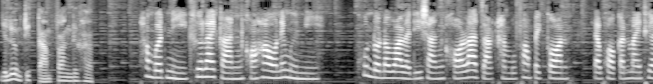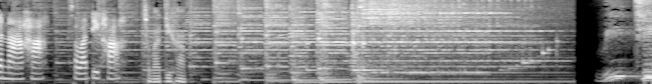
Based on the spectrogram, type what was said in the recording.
อย่าลืมติดตามฟังด้วยครับทั้งเบิดนี้คือรายการขอเฮาในมือนนี้ คุณโดนวาและดิฉันขอลาจากทันบุฟังไปก่อน แล้วพอกันไม่เทื่อนนาค่ะ สวัสดีค่ะ สวัสดีครับ วิธี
